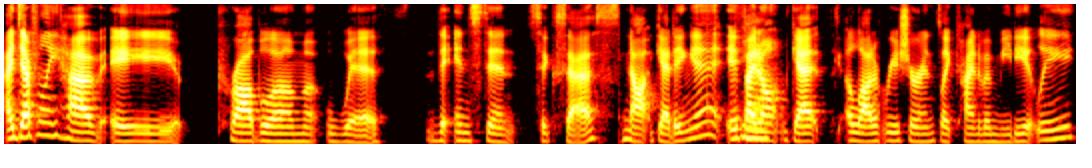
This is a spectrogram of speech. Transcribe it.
I definitely have a problem with the instant success, not getting it. If I don't get a lot of reassurance, like kind of immediately,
